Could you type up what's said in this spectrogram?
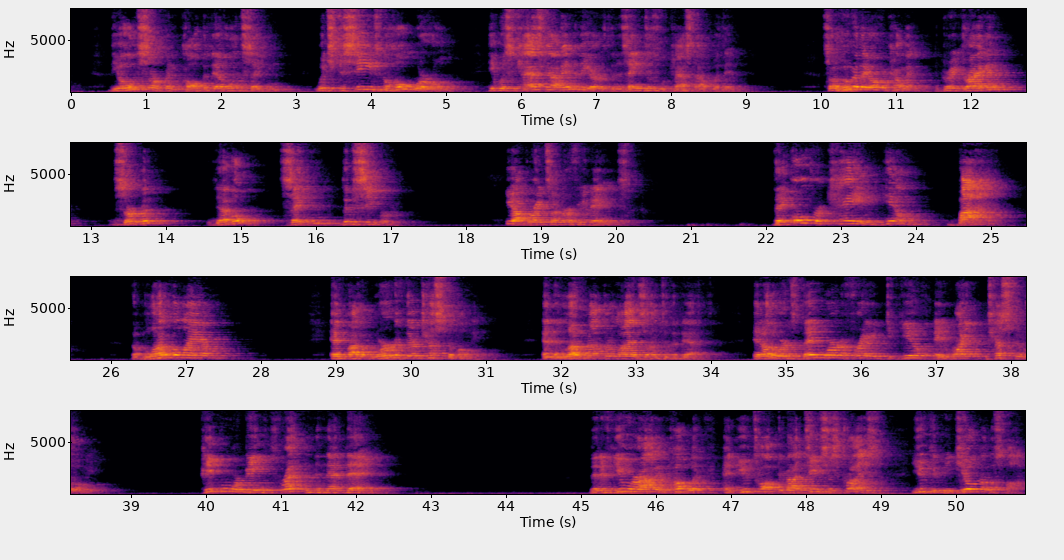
the old serpent called the devil and Satan, which deceives the whole world. He was cast out into the earth, and his angels were cast out with him. So who are they overcoming? The great dragon, the serpent, the devil, Satan, the deceiver. He operates under a few names. They overcame him by the blood of the Lamb and by the word of their testimony. And they loved not their lives unto the death. In other words, they weren't afraid to give a right testimony. People were being threatened in that day that if you were out in public and you talked about Jesus Christ, you could be killed on the spot.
